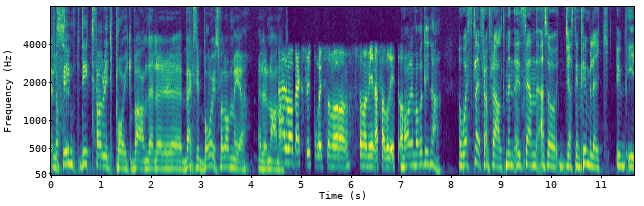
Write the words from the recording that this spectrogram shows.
en synk ditt favoritpojkband eller eh, Backstreet Boys, var de med? Eller något Nej, annat? det var Backstreet Boys som var, som var mina favoriter. Malin, vad var dina? Westlife framför allt. Men eh, sen, alltså Justin Timberlake är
